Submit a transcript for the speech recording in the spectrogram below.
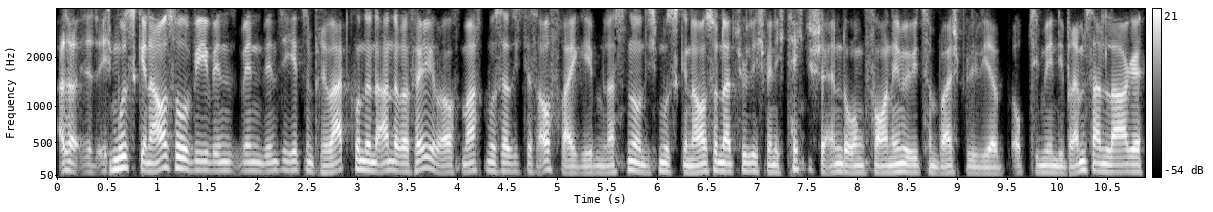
Also ich muss genauso wie wenn, wenn, wenn sich jetzt ein Privatkunde eine andere Felge drauf macht, muss er sich das auch freigeben lassen. Und ich muss genauso natürlich, wenn ich technische Änderungen vornehme, wie zum Beispiel wir optimieren die Bremsanlage,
